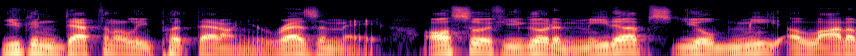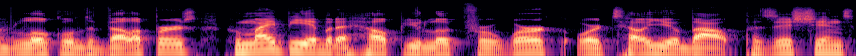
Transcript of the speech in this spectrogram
you can definitely put that on your resume. Also, if you go to meetups, you'll meet a lot of local developers who might be able to help you look for work or tell you about positions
